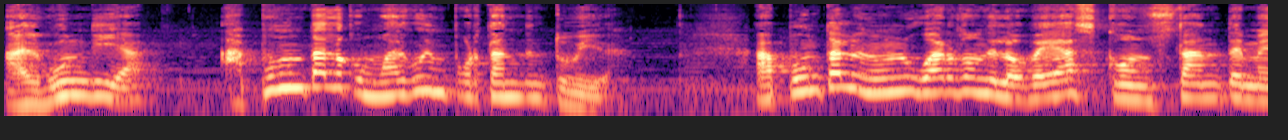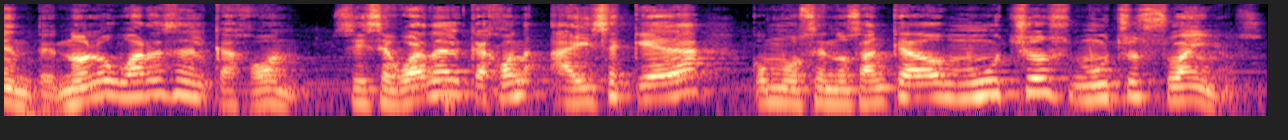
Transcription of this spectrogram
algún día, apúntalo como algo importante en tu vida. Apúntalo en un lugar donde lo veas constantemente, no lo guardes en el cajón. Si se guarda en el cajón, ahí se queda como se nos han quedado muchos, muchos sueños.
